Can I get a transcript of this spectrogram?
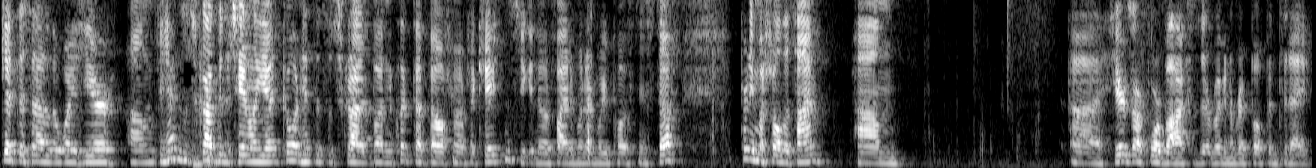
get this out of the way here. Um, if you haven't subscribed to the channel yet, go and hit the subscribe button, click that bell for notifications so you get notified whenever we post new stuff, pretty much all the time. Um, uh, here's our four boxes that we're gonna rip open today.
